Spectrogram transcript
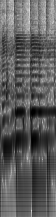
Música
